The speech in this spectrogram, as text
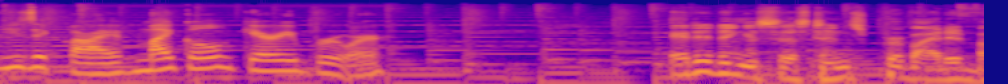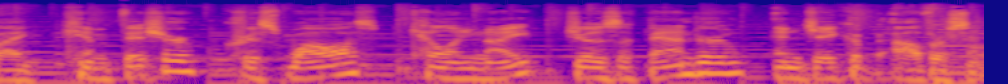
Music by Michael Gary Brewer. Editing assistance provided by Kim Fisher, Chris Wallace, Kelly Knight, Joseph Bandrew, and Jacob Alverson.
